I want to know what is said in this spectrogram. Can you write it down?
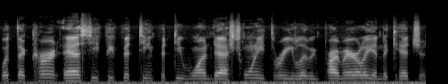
with the current SCP-1551-23 living primarily in the kitchen.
